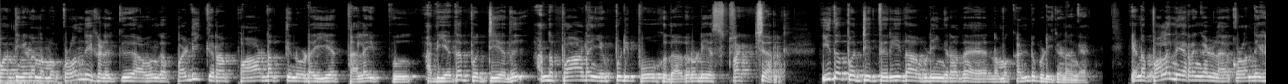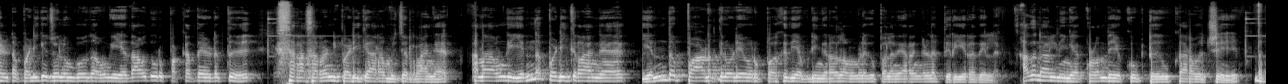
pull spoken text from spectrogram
பார்த்தீங்கன்னா நம்ம குழந்தைகளுக்கு அவங்க படிக்கிற பாடத்தினுடைய தலைப்பு அது எதை பற்றியது? அந்த பாடம் எப்படி போகுது? அதனுடைய ஸ்ட்ரக்சர் இதை பற்றி தெரியுதா அப்படிங்கிறத நம்ம கண்டுபிடிக்கணுங்க. ஏன்னா பல நேரங்களில் குழந்தைகள்கிட்ட படிக்க சொல்லும்போது அவங்க ஏதாவது ஒரு பக்கத்தை எடுத்து சரசரணி படிக்க ஆரம்பிச்சிடுறாங்க. ஆனால் அவங்க என்ன படிக்கிறாங்க எந்த பாடத்தினுடைய ஒரு பகுதி அப்படிங்கிறதுல அவங்களுக்கு பல நேரங்களில் தெரியறது இல்லை அதனால் நீங்கள் குழந்தைய கூப்பிட்டு உட்கார வச்சு இந்த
